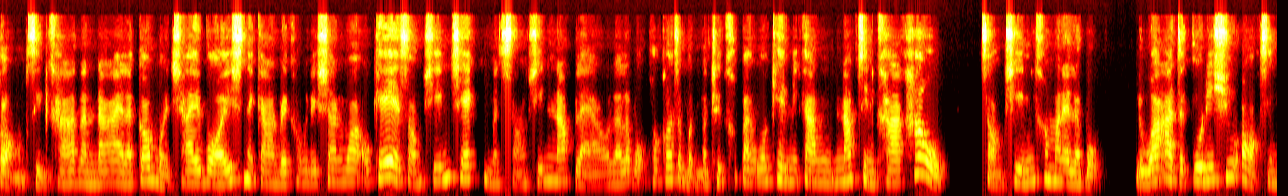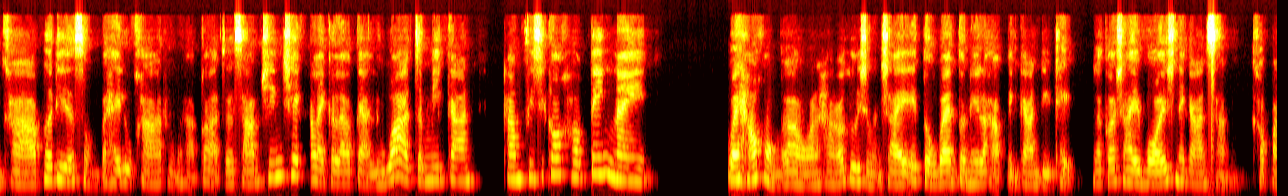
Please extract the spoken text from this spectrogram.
กล่องสินค้านั้นได้ แล้วก็เหมือนใช้ voice ในการ recognition ว่า โอเคสองชิ้นเช็คเหมือนสองชิ้นนับแล้ว แล้วระบบเขาก็จะเหมือนบันทึกเข้าไปว่าโอเคมีการนับสินค้าเข้าสองชิ้นเข้ามาในระบบ หรือว่าอาจจะ good issue ออกสินค้าเพื่อที่จะส่งไปให้ลูกค้าถูกไหมคะก็อาจจะสามชิ้นเช็คอะไรก็แล้วแต่ หรือว่าอาจจะมีการ ทำ physical counting ใน warehouse ของเรานะคะ ก็คือเหมือนใช้ตัวแว่นตัวนี้แหละค่ะ เป็นการ detect แล้วก็ใช้ voice ในการสั่งเข้าไป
